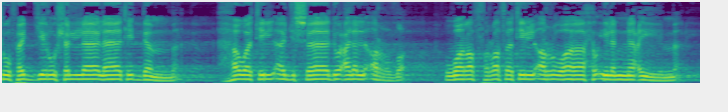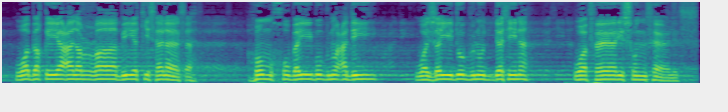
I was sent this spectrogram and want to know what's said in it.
تفجر شلالات الدم هوت الأجساد على الأرض ورفرفت الأرواح إلى النعيم وبقي على الرابية ثلاثة. هم خبيب بن عدي وزيد بن الدثنة وفارس ثالث.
